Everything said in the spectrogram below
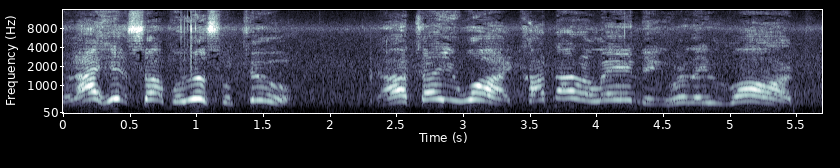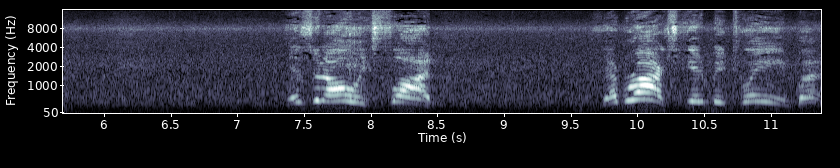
but I hit something with this one too. Now, I'll tell you what, cutting on a landing where they logged isn't always fun. Them rocks get in between, but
